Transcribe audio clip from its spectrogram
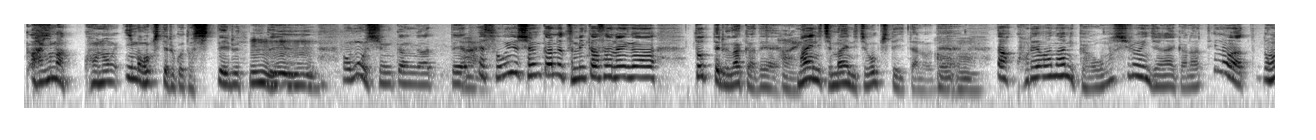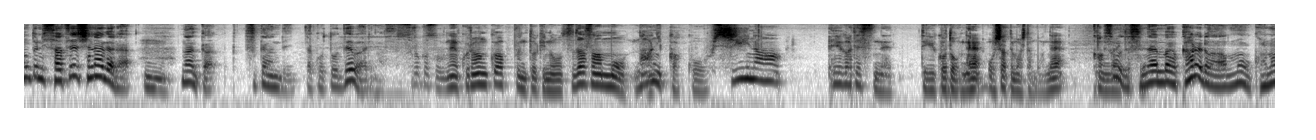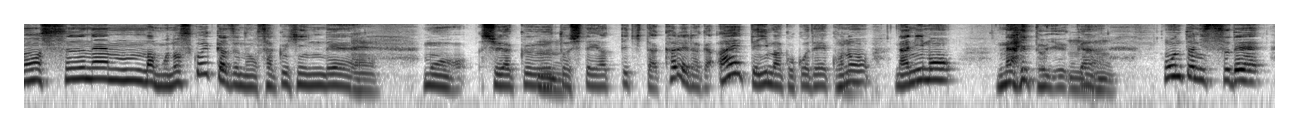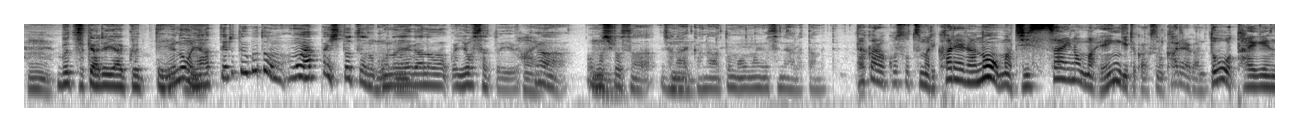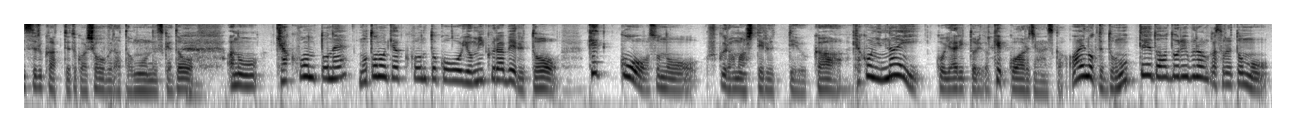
あ今この今起きてることを知っているっていう思う瞬間があって、やっぱりそういう瞬間の積み重ねが撮ってる中で毎日毎日起きていたので、はい、あこれは何か面白いんじゃないかなっていうのは本当に撮影しながらなんか掴んでいったことではあります。それこそねクランクアップの時の須田さんも何かこう不思議な映画ですねっていうことをねおっしゃってましたもんね。そうですね、まあ、彼らはもうこの数年、まあ、ものすごい数の作品で、えー、もう主役としてやってきた彼らがあえて今ここでこの何もないというか、うんうん本当に素でぶつかる役っていうのをやってるということもやっぱり一つのこの映画の良さというか面白さじゃないかなとも思いますね改めて。だからこそつまり彼らの、まあ、実際の、まあ、演技とかその彼らがどう体現するかっていうところが勝負だと思うんですけど、あの脚本とね元の脚本とこう読み比べると結構その膨らましてるっていうか脚本にないこうやり取りが結構あるじゃないですか。ああいうのってどの程度アドリブなのかそれとも？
